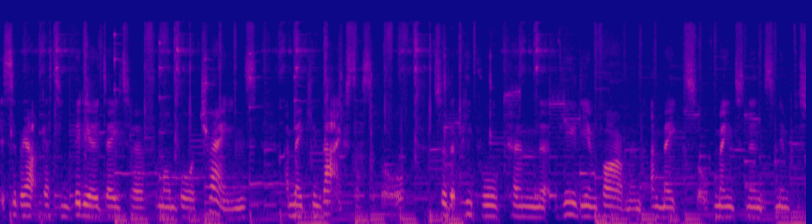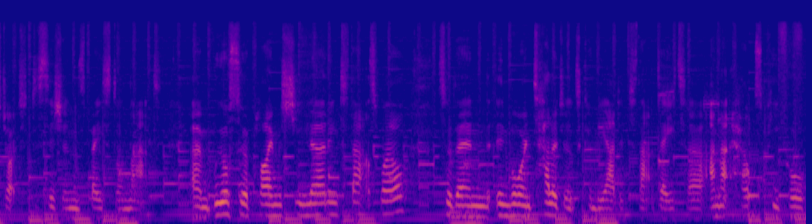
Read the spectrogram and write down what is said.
it's about getting video data from onboard trains and making that accessible so that people can view the environment and make sort of maintenance and infrastructure decisions based on that. Um, we also apply machine learning to that as well, so then more intelligence can be added to that data and that helps people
